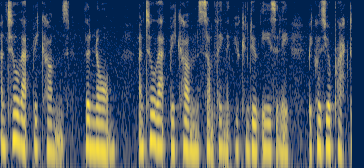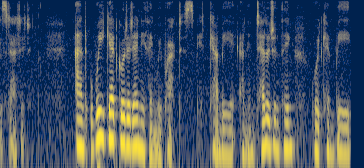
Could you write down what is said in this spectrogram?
until that becomes the norm, until that becomes something that you can do easily because you're practiced at it. And we get good at anything we practice. It can be an intelligent thing or it can be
